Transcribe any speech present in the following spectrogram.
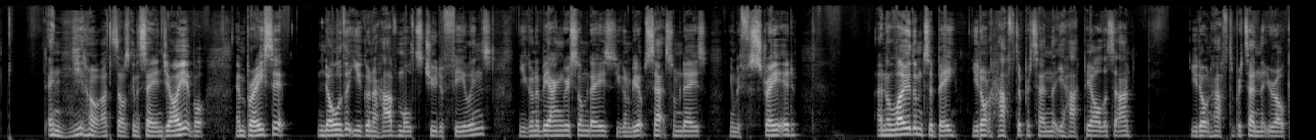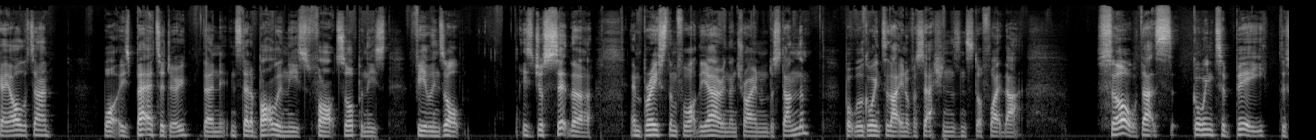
and, you know, I was going to say enjoy it, but embrace it know that you're going to have multitude of feelings. You're going to be angry some days, you're going to be upset some days, you're going to be frustrated, and allow them to be. You don't have to pretend that you're happy all the time. You don't have to pretend that you're okay all the time. What is better to do than instead of bottling these thoughts up and these feelings up is just sit there, embrace them for what they are, and then try and understand them. But we'll go into that in other sessions and stuff like that. So that's going to be the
